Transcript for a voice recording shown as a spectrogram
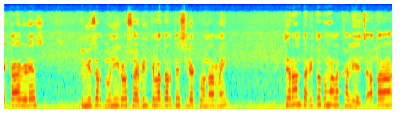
एका वेळेस तुम्ही जर दोन्हीकडं सोयाबीन केलं तर ते सिलेक्ट होणार नाही. त्यानंतर इथं तुम्हाला खाली यायचं. आता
